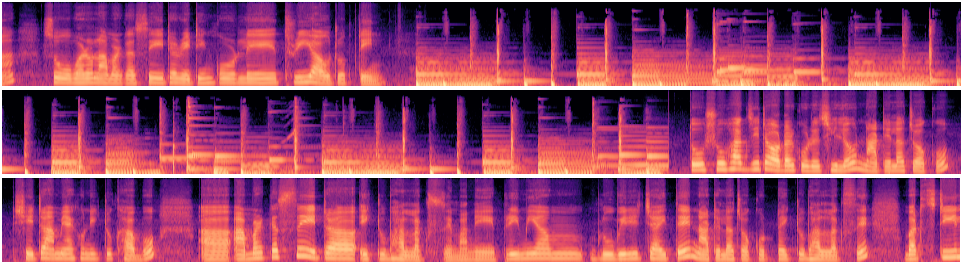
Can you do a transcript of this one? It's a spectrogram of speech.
না। সো ওভারঅল আমার কাছে এটা রেটিং করলে থ্রি আউট অফ টেন তো সোহাগ যেটা অর্ডার করেছিল নাটেলা চকো সেটা আমি এখন একটু খাব। আমার কাছে এটা একটু ভালো লাগছে। মানে প্রিমিয়াম ব্লুবেরির চাইতে নাটেলা চকোরটা একটু ভালো লাগছে। বাট স্টিল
